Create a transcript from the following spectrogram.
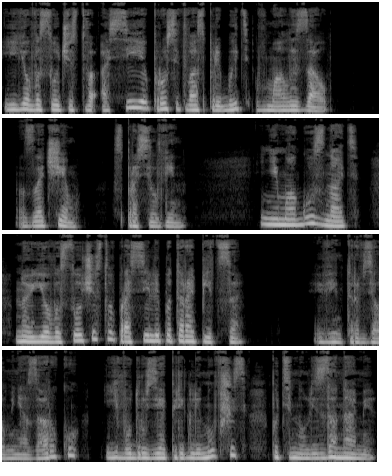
Ее Высочество Осия просит вас прибыть в малый зал». «Зачем?» — спросил Вин. «Не могу знать, но Ее Высочество просили поторопиться». Винтер взял меня за руку, его друзья, переглянувшись, потянулись за нами.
